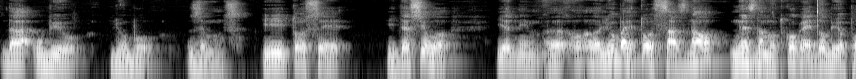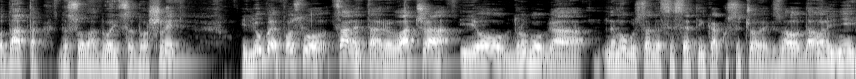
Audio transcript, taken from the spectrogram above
da ubiju Ljubu Zemunca. I to se i desilo jednim, uh, Ljuba je to saznao, ne znam od koga je dobio podatak da su ova dvojica došli, i Ljuba je poslao Caneta Rvača i ovog drugoga, ne mogu sad da se setim kako se čovek zvao, da oni njih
